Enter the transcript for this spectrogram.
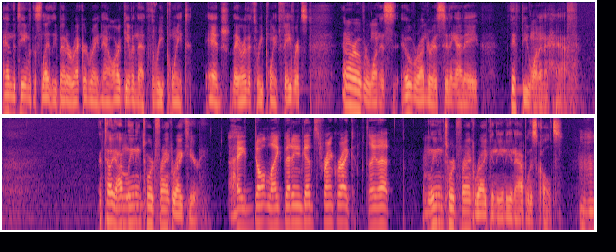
and the team with the slightly better record right now, are given that three point edge. They are the three point favorites. And our over one is over under is sitting at a 51 and a half. I tell you, I'm leaning toward Frank Reich here. I don't like betting against Frank Reich. I'll tell you that. I'm leaning toward Frank Reich and the Indianapolis Colts. Mm-hmm.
